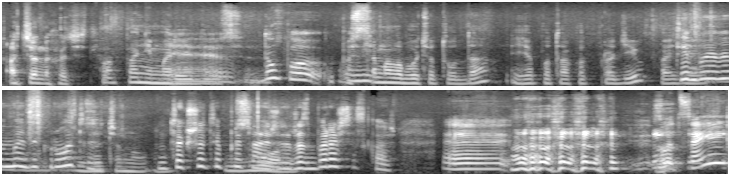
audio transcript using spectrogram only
А чого не хочете? П- Пані Марія, е, дивіться. ну, бо, Ось це мало бути отут, да? І я б отак от продів. по Ти бойовий медик роти? Затягнув. Ну так що ти питаєш, розберешся, скажеш. Е, оцей,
